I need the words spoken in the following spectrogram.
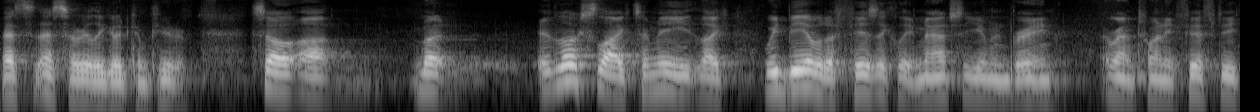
that's, that's a really good computer. So, uh, but it looks like to me like we'd be able to physically match the human brain around 2050.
